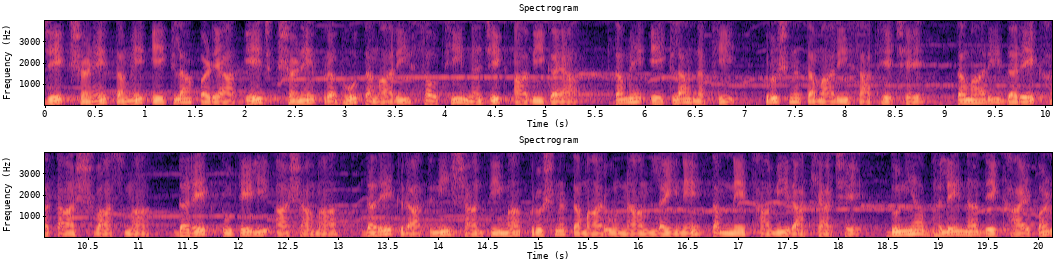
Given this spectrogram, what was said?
જે ક્ષણે તમે એકલા પડ્યા, એ જ ક્ષણે પ્રભુ તમારી સૌથી નજીક આવી ગયા. તમે એકલા નથી, કૃષ્ણ તમારી સાથે છે, તમારી દરેક હતાશ શ્વાસમાં દરેક તૂટેલી આશામાં, દરેક રાતની શાંતિમાં કૃષ્ણ તમારું નામ લઈને તમને થામી રાખ્યા છે. દુનિયા ભલે ન દેખાય પણ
